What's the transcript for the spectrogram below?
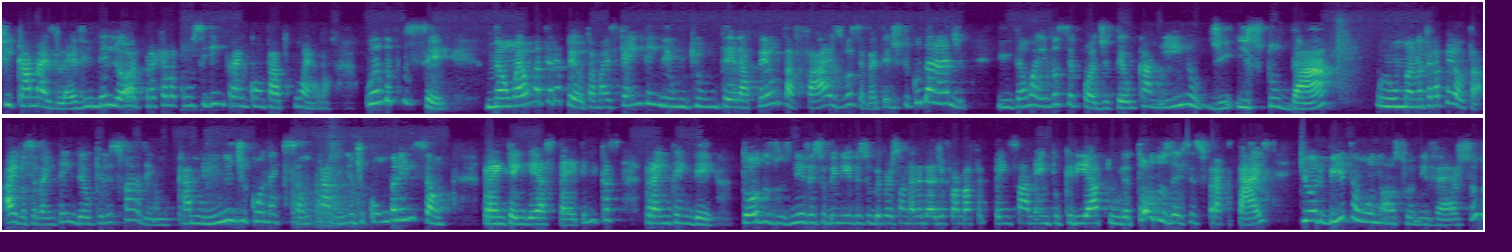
ficar mais leve e melhor para que ela consiga entrar em contato com ela. Quando você não é uma terapeuta, mas quer entender o que um terapeuta faz, você vai ter dificuldade. Então, aí você pode ter o caminho de estudar o humanoterapeuta. Aí você vai entender o que eles fazem. É um caminho de conexão, um caminho de compreensão para entender as técnicas, para entender todos os níveis, subníveis, subpersonalidade, forma, pensamento, criatura, todos esses fractais que orbitam o nosso universo,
